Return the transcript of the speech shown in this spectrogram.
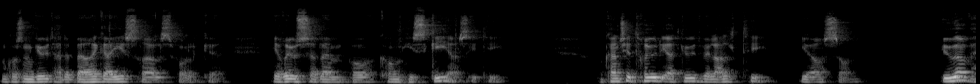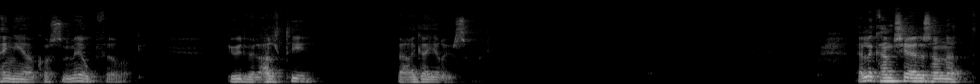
om hvordan Gud hadde berga israelsfolket, Jerusalem, på kong Hiskias i tid. Og Kanskje tror de at Gud vil alltid gjøre sånn, uavhengig av hvordan vi oppfører oss. Gud vil alltid berge Jerusalem. Eller kanskje er det sånn at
